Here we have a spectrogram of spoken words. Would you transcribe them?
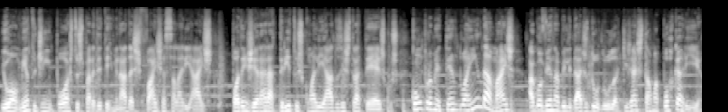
e o aumento de impostos para determinadas faixas salariais podem gerar atritos com aliados estratégicos, comprometendo ainda mais a governabilidade do Lula, que já está uma porcaria.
